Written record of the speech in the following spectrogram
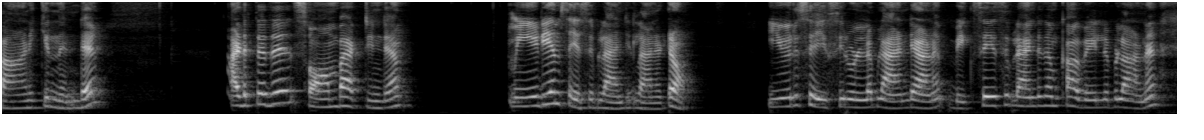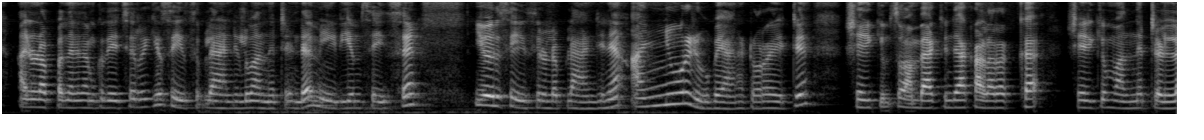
കാണിക്കുന്നുണ്ട്. അടുത്തത് സോംബാക്റ്റിന്റെ മീഡിയം സൈസ് പ്ലാന്റുകളാണ് കേട്ടോ ഈ ഒരു സൈസിലുള്ള പ്ലാന്റ് ആണ്. ബിഗ് സൈസ് പ്ലാന്റ് നമുക്ക് അവൈലബിൾ ആണ്. അതിനോടൊപ്പം തന്നെ നമുക്ക് ചെറിയ സൈസ് പ്ലാന്റുകൾ വന്നിട്ടുണ്ട്. മീഡിയം സൈസ് ഈ ഒരു സൈസിലുള്ള പ്ലാന്റിന് അഞ്ഞൂറ് രൂപയാണ് കേട്ടോ റേറ്റ് ശരിക്കും സോംബാക്റ്റിന്റെ ആ കളറൊക്കെ ശരിക്കും വന്നിട്ടുള്ള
